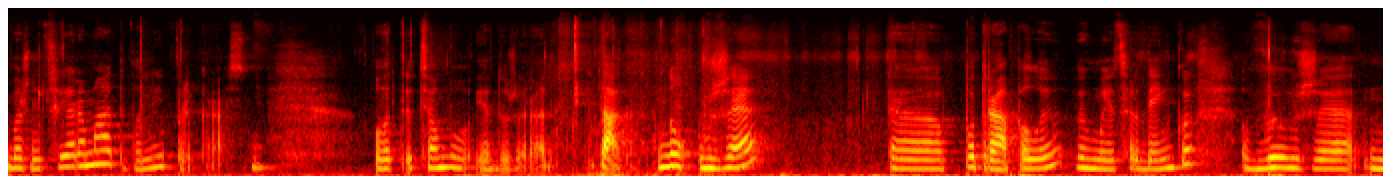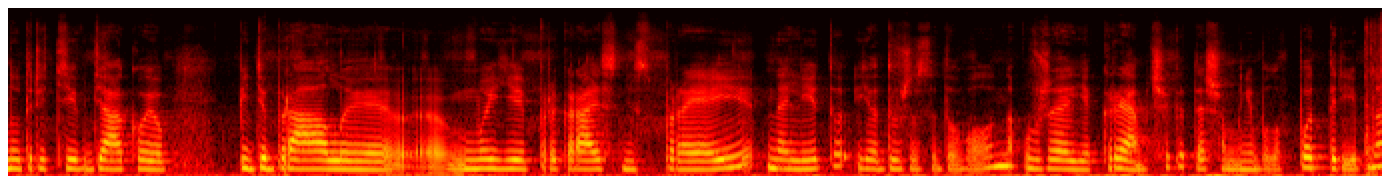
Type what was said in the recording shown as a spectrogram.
Обожнюю цей аромат, вони прекрасні. От цьому я дуже рада. Так, ну вже е, потрапили ви в моє серденько. Ви вже нутрітів, дякую. Підібрали е, мої прекрасні спреї на літо. Я дуже задоволена. Уже є кремчики, те, що мені було потрібно.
